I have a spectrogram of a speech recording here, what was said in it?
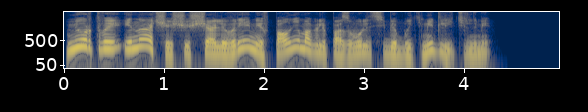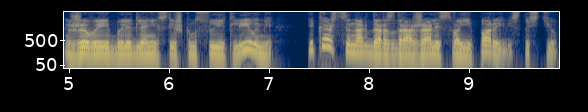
Мертвые иначе ощущали время и вполне могли позволить себе быть медлительными. Живые были для них слишком суетливыми и, кажется, иногда раздражали своей порывистостью.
